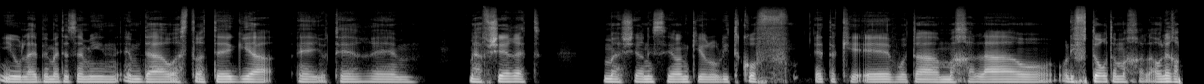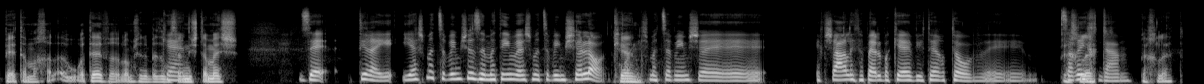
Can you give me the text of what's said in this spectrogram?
היא אולי באמת איזה מין עמדה או אסטרטגיה אה, יותר אה, מאפשרת, מאשר ניסיון כאילו לתקוף את הכאב או את המחלה, או, או לפתור את המחלה, או לרפא את המחלה, whatever, לא משנה באיזה כן. מושג נשתמש. זה, תראה, יש מצבים שזה מתאים ויש מצבים שלא. כן. יש מצבים שאפשר לטפל בכאב יותר טוב, אה, צריך בהחלט. גם, בהחלט.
